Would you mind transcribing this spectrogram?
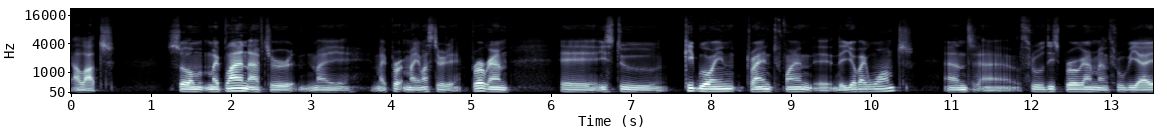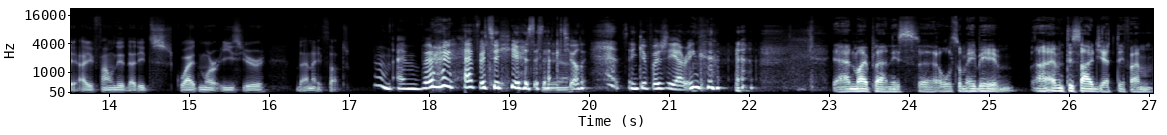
a lot. So my plan after my my pro- my master program uh, is to keep going, trying to find uh, the job I want. And uh, through this program and through BI, I found it that it's quite more easier than I thought. Hmm, I'm very happy to hear this. Yeah. Actually, thank you for sharing. yeah, and my plan is uh, also maybe I haven't decided yet if I'm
